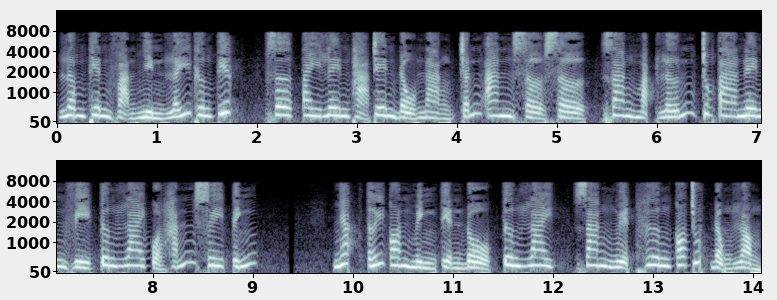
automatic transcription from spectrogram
Lâm Thiên Vạn nhìn lấy thương tiếc, giơ tay lên thả trên đầu nàng chấn an sờ sờ, giang mặt lớn chúng ta nên vì tương lai của hắn suy tính. Nhắc tới con mình tiền đồ tương lai, Giang Nguyệt Hương có chút động lòng.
